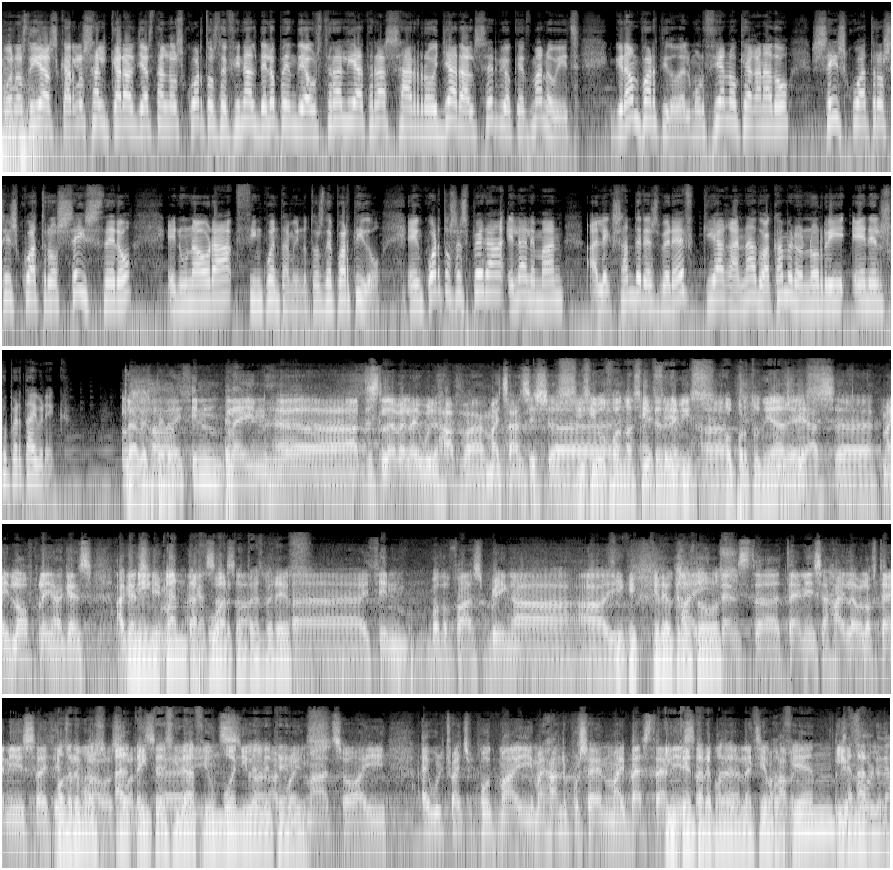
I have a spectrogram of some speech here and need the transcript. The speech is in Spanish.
Buenos días, Carlos Alcaraz ya está en los cuartos de final del Open de Australia tras arrollar al serbio Kezmanovic. Gran partido del murciano que ha ganado 6-4, 6-4, 6-0 en una hora 50 minutos de partido. En cuartos espera el alemán Alexander Zverev que ha ganado a Cameron Norrie en el Super Tiebreak claves, pero... si sigo jugando así, tendré mis uh, oportunidades. Uh, Me encanta jugar contra Zverev. Uh, Así que creo que los dos pondremos alta intensidad y un buen nivel de tenis. Intentaré poner mi 100% y ganarle.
